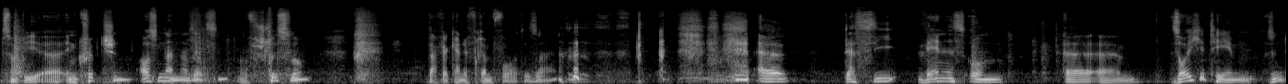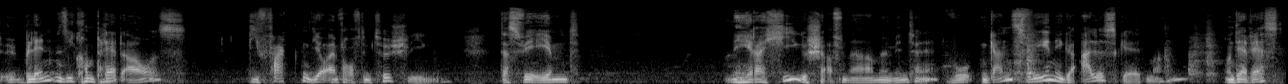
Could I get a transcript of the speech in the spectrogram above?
zum Beispiel äh, Encryption auseinandersetzen, Verschlüsselung, darf ja keine Fremdworte sein, äh, dass sie, wenn es um äh, ähm, solche Themen sind, blenden sie komplett aus die Fakten, die auch einfach auf dem Tisch liegen, dass wir eben eine Hierarchie geschaffen haben im Internet, wo ganz wenige alles Geld machen und der Rest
